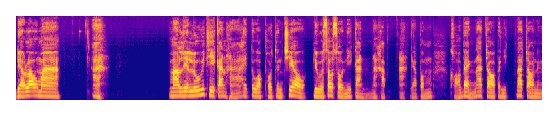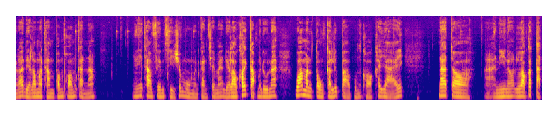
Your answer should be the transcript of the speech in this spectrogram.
เดี๋ยวเรามาอะมาเรียนรู้วิธีการหาไอตัว potential reversal zone นี้กันนะครับอะเดี๋ยวผมขอแบ่งหน้าจอเป็นอีกหน้าจอหนึ่งแล้ว เดี๋ยวเรามาทำพร้อม ๆ กันนะอันนี้ทำเฟรมสี่ชั่วโมงเหมือนกันใช่ไหมเดี๋ยวเราค่อยกลับมาดูนะ ว่ามันตรงกันหรือเปล่าผมขอขยาย หน้าจออะอันนี้เนาะเราก็ตัด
